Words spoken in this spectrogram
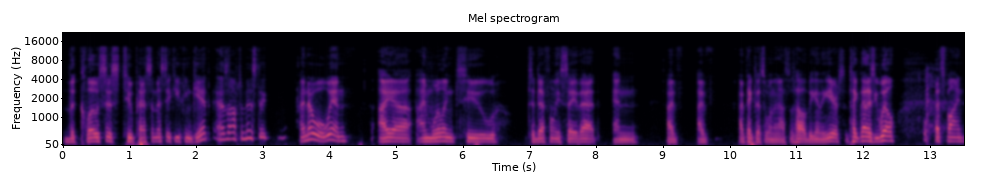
the closest to pessimistic you can get as optimistic. I know we'll win. I uh, I'm willing to to definitely say that, and I've I've I picked us to win the national title at the beginning of the year, so take that as you will. That's fine.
